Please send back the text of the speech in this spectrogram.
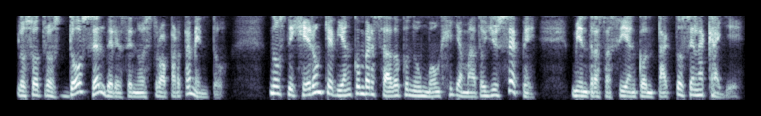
los otros dos élderes de nuestro apartamento nos dijeron que habían conversado con un monje llamado Giuseppe mientras hacían contactos en la calle.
